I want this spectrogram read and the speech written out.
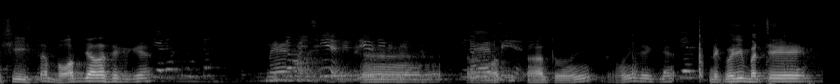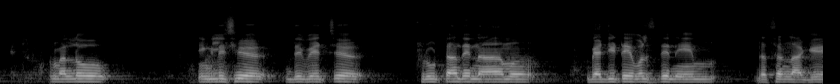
ਅਸ਼ੀਸ਼ ਤਾਂ ਬਹੁਤ ਜ਼ਿਆਦਾ ਸਿੱਖ ਗਿਆ। ਕਿਹੜਾ ਫਰੂਟ ਹੈ? ਮੈਂ ਹਾਂ ਤੂੰ ਤੂੰ ਗਿਆ। ਦੇਖੋ ਜੀ ਬੱਚੇ ਮੰਨ ਲਓ ਇੰਗਲਿਸ਼ ਦੇ ਵਿੱਚ ਫਰੂਟਾਂ ਦੇ ਨਾਮ ਵੈਜੀਟੇਬਲਸ ਦੇ ਨੇਮ ਦੱਸਣ ਲੱਗੇ।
